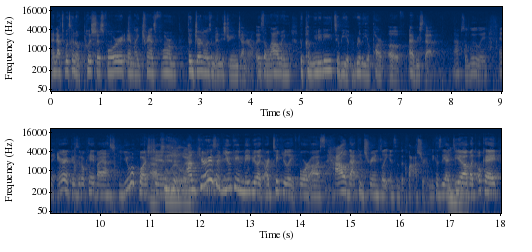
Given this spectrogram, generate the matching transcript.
and that's what's going to push us forward and like transform the journalism industry in general is allowing the community to be really a part of every step Absolutely. And Eric, is it okay if I ask you a question? Absolutely. I'm curious if you can maybe like articulate for us how that can translate into the classroom because the idea Mm-hmm. of like okay,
